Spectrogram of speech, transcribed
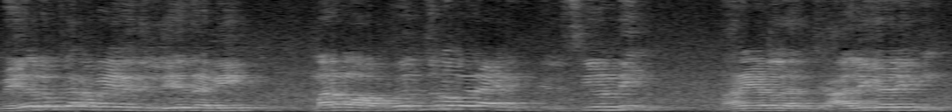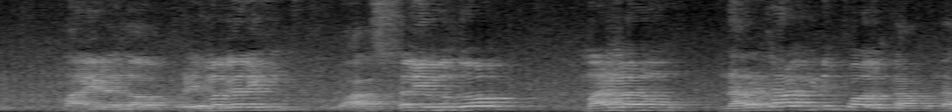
మేలుకరమైనది లేదని మనం అభ్యంతరమని ఆయన తెలిసి ఉండి మన ఎడల జాలి కలిగి మన ఎడల ప్రేమ కలిగి వాత్సల్యముతో మనలను నరకాగ్ని పాలు కాకుండా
